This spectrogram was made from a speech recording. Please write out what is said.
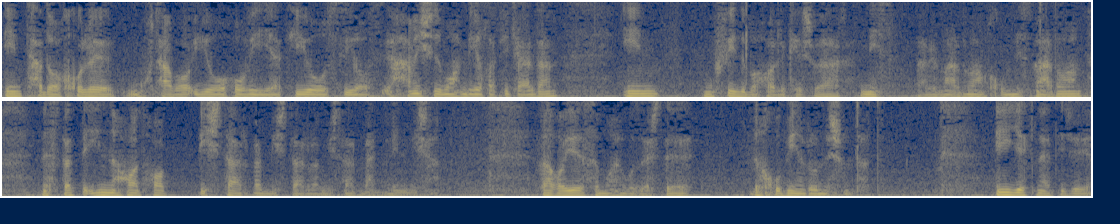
این تداخل محتوایی و هویتی و سیاسی همه چیز با هم دیگه قاطی کردن. این مفید به حال کشور نیست. برای مردم هم خوب نیست. مردم هم نسبت به این نهادها بیشتر و بیشتر و بیشتر بدبین میشن. وقایع سه ماه گذشته به خوبی این رو نشون داد. این یک نتیجه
